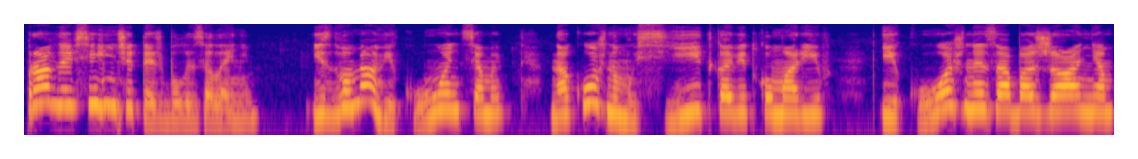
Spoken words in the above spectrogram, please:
Правда, і всі інші теж були зелені. Із двома віконцями, на кожному сітка від комарів, і кожне за бажанням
